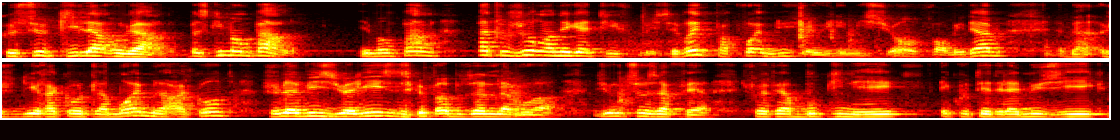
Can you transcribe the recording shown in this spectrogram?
que ceux qui la regardent, parce qu'ils m'en parlent. Ils m'en parlent pas toujours en négatif. Mais c'est vrai que parfois, ils me il y a eu une émission formidable. Eh ben, je dis, raconte-la moi, ils me la racontent, je la visualise, j'ai pas besoin de la voir. J'ai autre chose à faire. Je préfère bouquiner, écouter de la musique,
